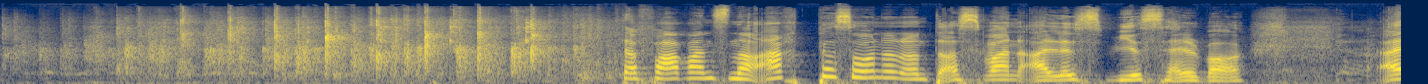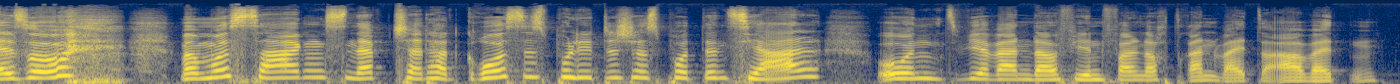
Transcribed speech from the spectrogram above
davor waren es nur acht Personen und das waren alles wir selber. Also man muss sagen, Snapchat hat großes politisches Potenzial und wir werden da auf jeden Fall noch dran weiterarbeiten.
